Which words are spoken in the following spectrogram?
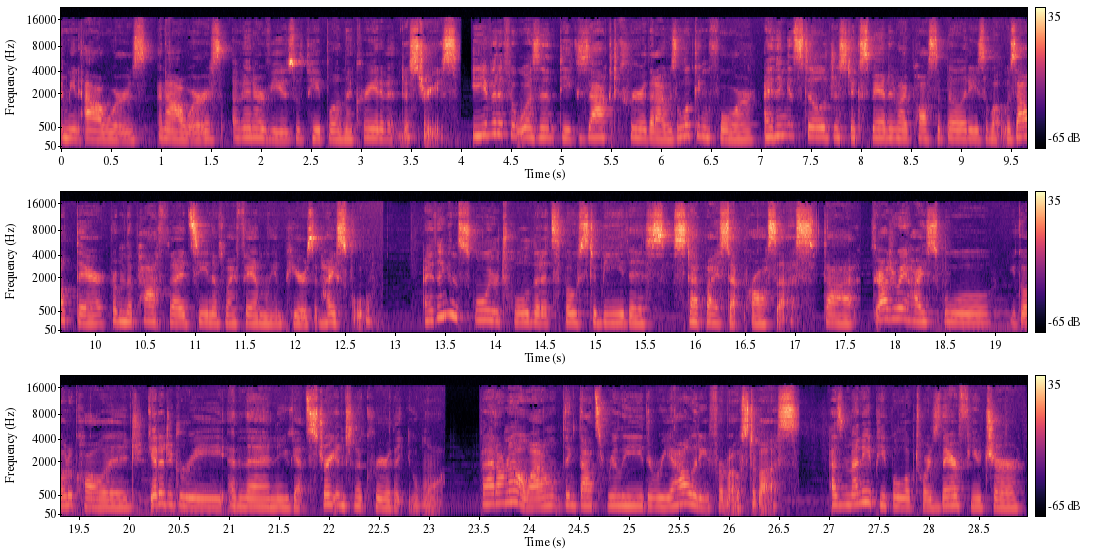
I mean, hours and hours of interviews with people in the creative industries. Even if it wasn't the exact career that I was looking for, I think it still just expanded my possibilities of what was out there from the path that I'd seen of my family and peers in high school. I think in school you're told that it's supposed to be this step by step process that graduate high school, you go to college, get a degree, and then you get straight into the career that you want. But I don't know, I don't think that's really the reality for most of us. As many people look towards their future,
